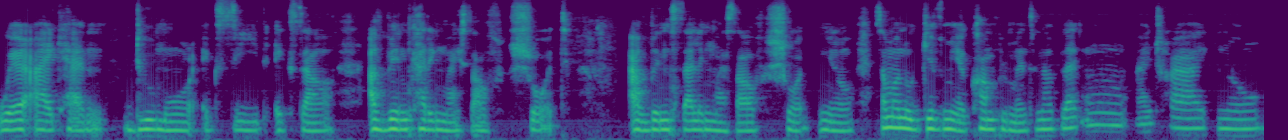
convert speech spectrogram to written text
where I can do more, exceed, excel, I've been cutting myself short. I've been selling myself short. You know, someone will give me a compliment and I'll be like, mm, I try, you know,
